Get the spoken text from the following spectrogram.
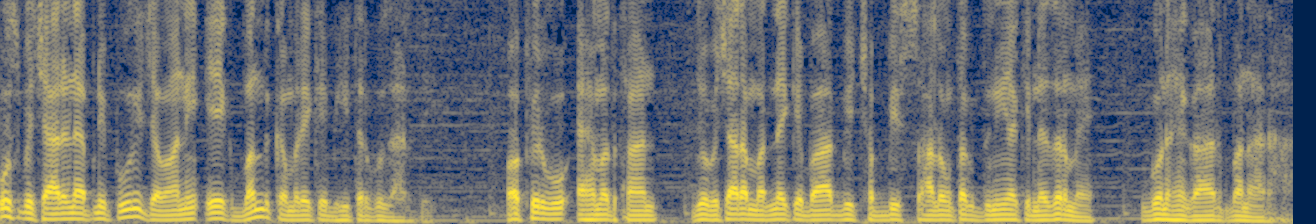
उस बेचारे ने अपनी पूरी जवानी एक बंद कमरे के भीतर गुजार दी। और फिर वो अहमद खान, जो बेचारा मरने के बाद भी 26 सालों तक दुनिया की नज़र में गुनहगार बना रहा।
